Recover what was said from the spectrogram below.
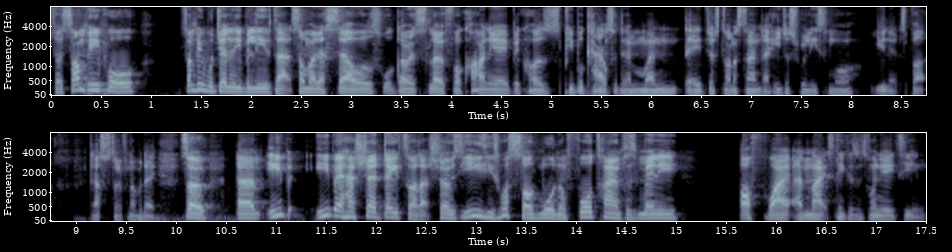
So some people, some people generally believe that some of the sales were going slow for Kanye because people cancelled him when they just understand that he just released more units. But that's a story for another day. So um, eBay, eBay has shared data that shows Yeezys was sold more than four times as many off-white and Nike sneakers in 2018.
